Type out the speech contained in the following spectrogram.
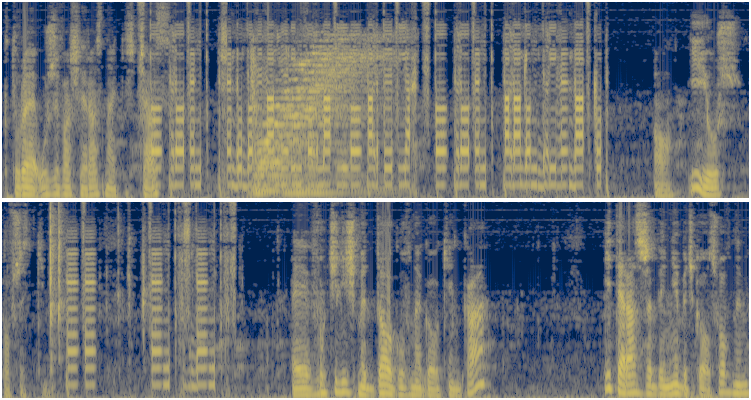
które używa się raz na jakiś czas. 100% przebudowywanie informacji o partycjach 100% Paragon Driven Backup O, i już po wszystkim. E, Wróciliśmy do głównego okienka. I teraz, żeby nie być gołosłownym,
